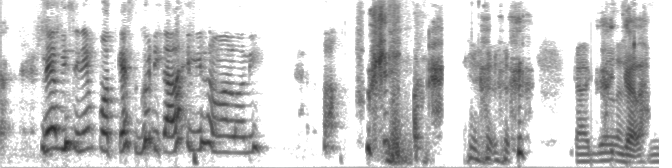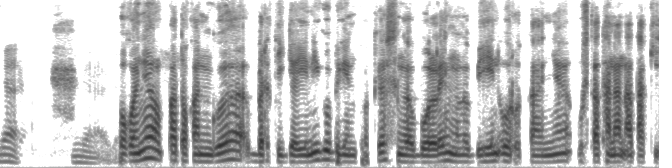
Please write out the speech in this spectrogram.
Nih abis ini podcast gue dikalahin nih sama lo nih. Kagak lah. Enggak lah. Enggak. Enggak. enggak. Pokoknya patokan gue bertiga ini gue bikin podcast nggak boleh ngelebihin urutannya Ustadz Hanan Ataki.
